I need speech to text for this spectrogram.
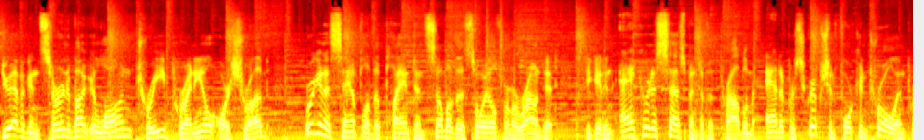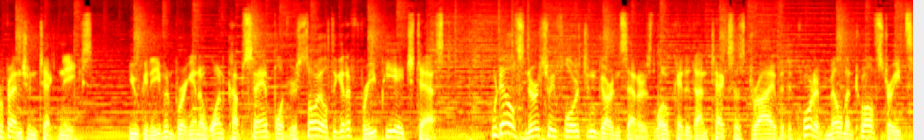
Do you have a concern about your lawn, tree, perennial, or shrub? We're going to sample the plant and some of the soil from around it to get an accurate assessment of the problem and a prescription for control and prevention techniques. You can even bring in a one cup sample of your soil to get a free pH test. Wedel's Nursery Florist and Garden Center is located on Texas Drive at the corner of Mill and 12th Streets,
